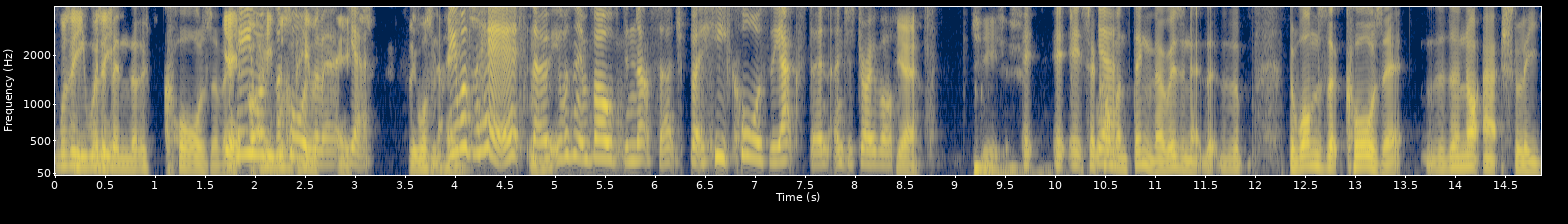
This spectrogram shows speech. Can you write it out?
Was he? He would have been the cause of it. Yeah, He but was the cause was of it, hit. yeah. He wasn't. He wasn't hit. No, mm-hmm. he wasn't involved in that such, but he caused the accident and just drove off. Yeah. Jesus. It, it, it's a Yeah. common thing, though, isn't it? The, the the ones that cause it, they're not actually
